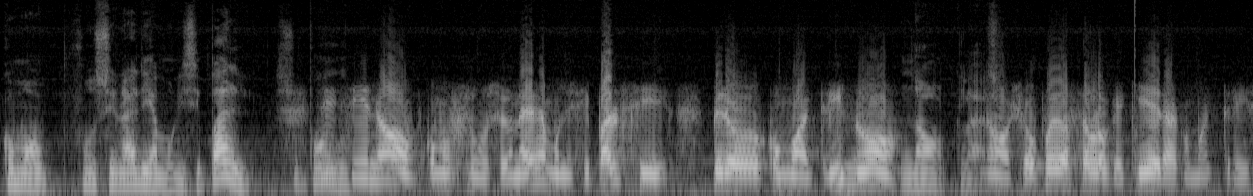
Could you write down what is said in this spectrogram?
Como funcionaria municipal, supongo. Sí, sí, no, como funcionaria municipal sí, pero como actriz no. No, claro. No, yo puedo hacer lo que quiera como actriz.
